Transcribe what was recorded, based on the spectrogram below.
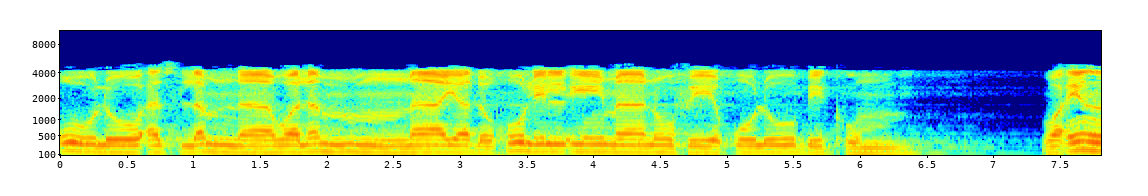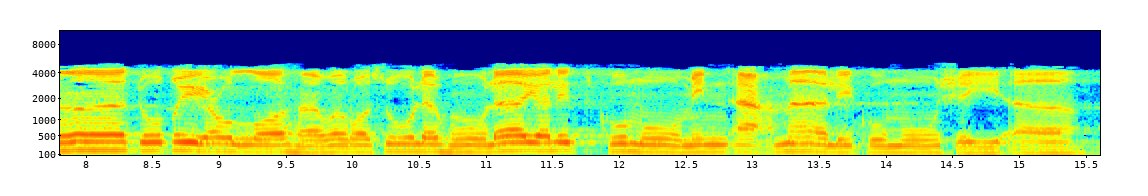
قُولُوا أَسْلَمْنَا وَلَمَّا يَدْخُلِ الْإِيمَانُ فِي قُلُوبِكُمْ وَإِن تُطِيعُوا اللَّهَ وَرَسُولَهُ لَا يَلِتْكُم مِّنْ أَعْمَالِكُمْ شَيْئًا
